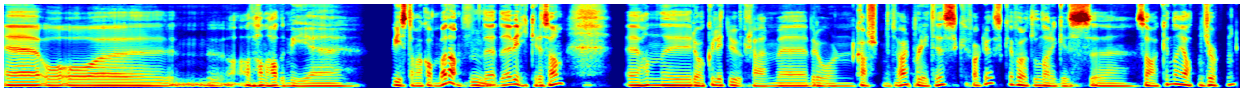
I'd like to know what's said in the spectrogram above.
Eh, og, og at han hadde mye visdom å komme med. Da. Mm. Det, det virker det som. Eh, Han eh, råker litt uklar med broren Karsten etter hvert, politisk, faktisk, i forhold til Norges-saken i 1814.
